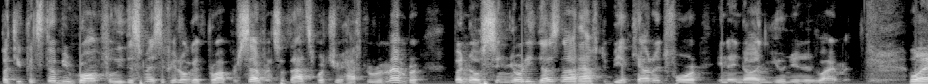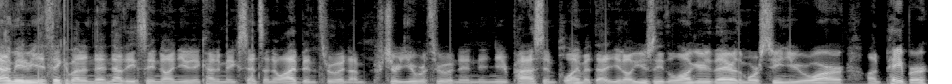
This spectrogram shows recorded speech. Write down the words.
but you could still be wrongfully dismissed if you don't get proper severance. So that's what you have to remember. But no, seniority does not have to be accounted for in a non union environment. Well, I mean, when you think about it, now that you say non-union, it kind of makes sense. I know I've been through it, and I'm sure you were through it in, in your past employment. That you know, usually the longer you're there, the more senior you are on paper.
